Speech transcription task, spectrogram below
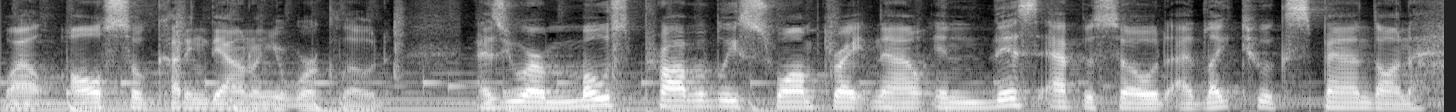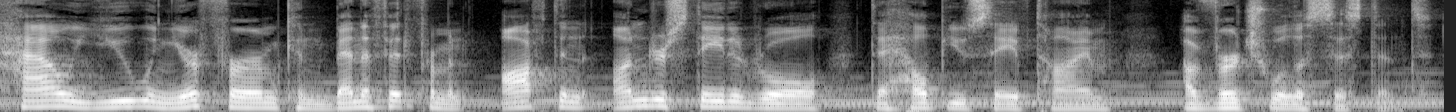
while also cutting down on your workload. As you are most probably swamped right now, in this episode, I'd like to expand on how you and your firm can benefit from an often understated role to help you save time a virtual assistant.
